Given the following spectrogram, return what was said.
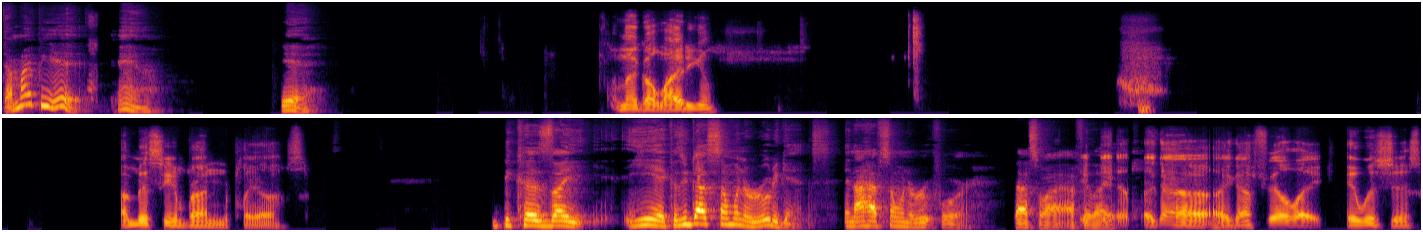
that might be it. Damn. Yeah. I'm not gonna lie to you. I miss seeing Brian in the playoffs. Because like yeah, because you got someone to root against, and I have someone to root for. That's why I feel like Yeah, like, uh, like I feel like it was just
